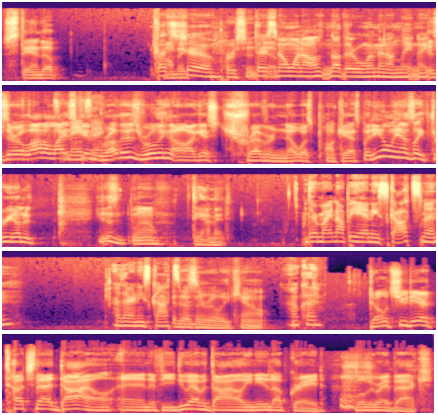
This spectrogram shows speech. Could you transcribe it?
stand up That's true. person. There's Yeah. no one else, no other women on late night. Is there a lot of light skinned brothers ruling? Oh, I guess Trevor Noah's punk ass, but he only has like 300. He doesn't. Well, damn it. There might not be any Scotsmen. Are there any Scotsmen? It doesn't really count. Okay. Don't you dare touch that dial. And if you do have a dial, you need an upgrade. We'll be right back.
